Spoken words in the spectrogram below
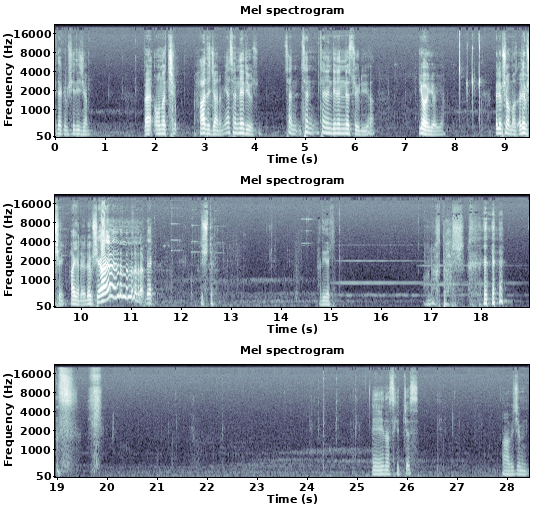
Bir dakika bir şey diyeceğim. Ben ona çık Hadi canım ya sen ne diyorsun? Sen sen senin dilin ne söylüyor ya? Yo yo yo. Öyle bir şey olmaz. Öyle bir şey. Hayır öyle bir şey. Bir. Düştü. Hadi gidelim. Anahtar. Ee nasıl gideceğiz? Abicim.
